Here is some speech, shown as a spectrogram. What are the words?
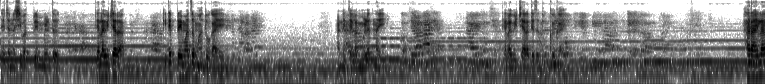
ज्याच्या नशिबात प्रेम मिळतं त्याला विचारा की त्या प्रेमाचं महत्त्व काय आहे? आणि ज्याला मिळत नाही त्याला विचारा त्याचं दुःख काय. हा राहिला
